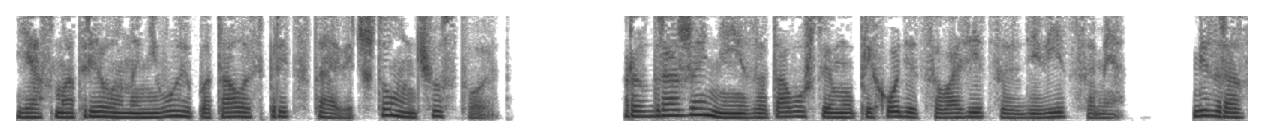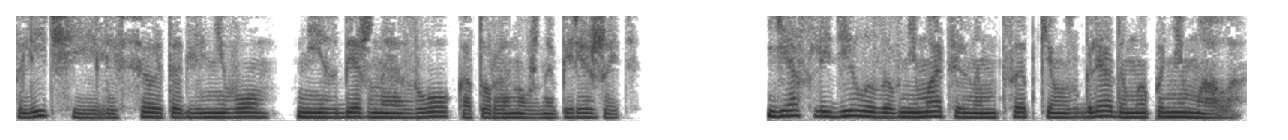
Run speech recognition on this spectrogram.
Я смотрела на него и пыталась представить, что он чувствует. Раздражение из-за того, что ему приходится возиться с девицами, Безразличие или все это для него неизбежное зло, которое нужно пережить. Я следила за внимательным цепким взглядом и понимала,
